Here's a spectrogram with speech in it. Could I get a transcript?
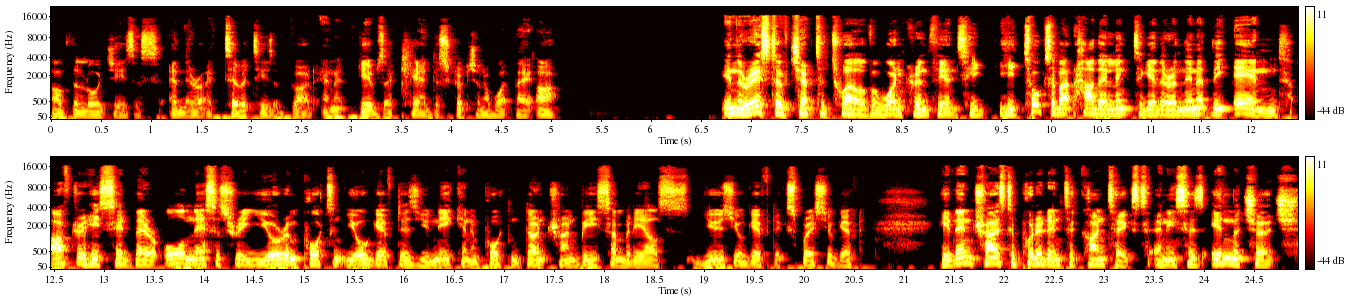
of the Lord Jesus, and there are activities of God, and it gives a clear description of what they are. In the rest of chapter 12 of 1 Corinthians, he, he talks about how they link together. And then at the end, after he said they're all necessary, you're important, your gift is unique and important, don't try and be somebody else, use your gift, express your gift. He then tries to put it into context and he says, In the church,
